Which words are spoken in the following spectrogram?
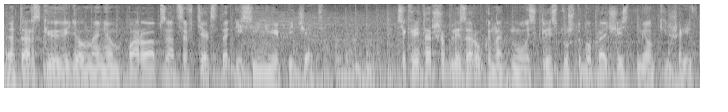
Татарский увидел на нем пару абзацев текста и синюю печать. Секретарша близоруко нагнулась к листу, чтобы прочесть мелкий шрифт.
